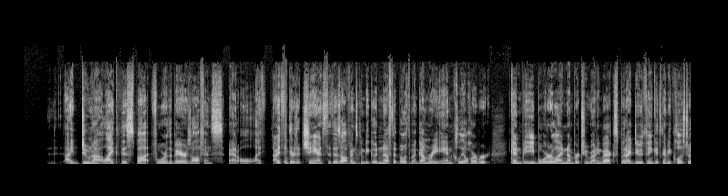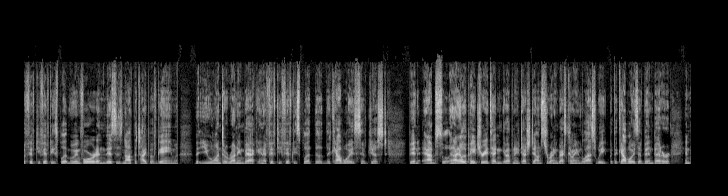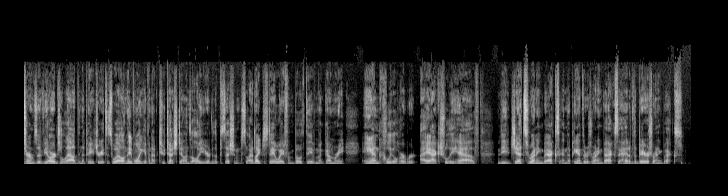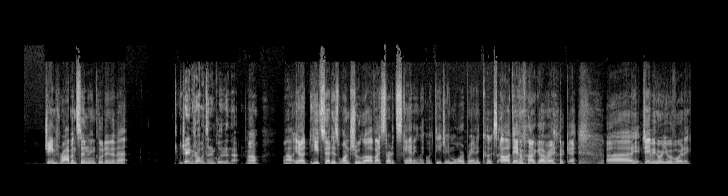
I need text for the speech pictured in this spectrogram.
I do not like this spot for the Bears offense at all. I I think there's a chance that this offense can be good enough that both Montgomery and Khalil Herbert can be borderline number two running backs, but I do think it's going to be close to a 50 50 split moving forward. And this is not the type of game that you want a running back in a 50 50 split. The, the Cowboys have just been absolutely. And I know the Patriots hadn't given up any touchdowns to running backs coming into last week, but the Cowboys have been better in terms of yards allowed than the Patriots as well, and they've only given up two touchdowns all year to the position. So I'd like to stay away from both David Montgomery and Khalil Herbert. I actually have the Jets running backs and the Panthers running backs ahead of the Bears running backs. James Robinson included in that? James Robinson included in that. Oh, wow. You know, Heath said his one true love. I started scanning like what DJ Moore, Brandin Cooks. Oh, David Montgomery. Okay. Uh, Jamey, who are you avoiding?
